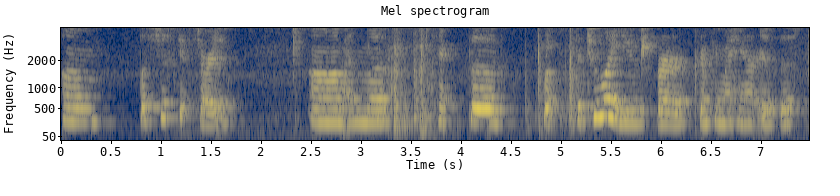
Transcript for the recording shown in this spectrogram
um, let's just get started. Um, and the, the, what, the tool I use for crimping my hair is this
